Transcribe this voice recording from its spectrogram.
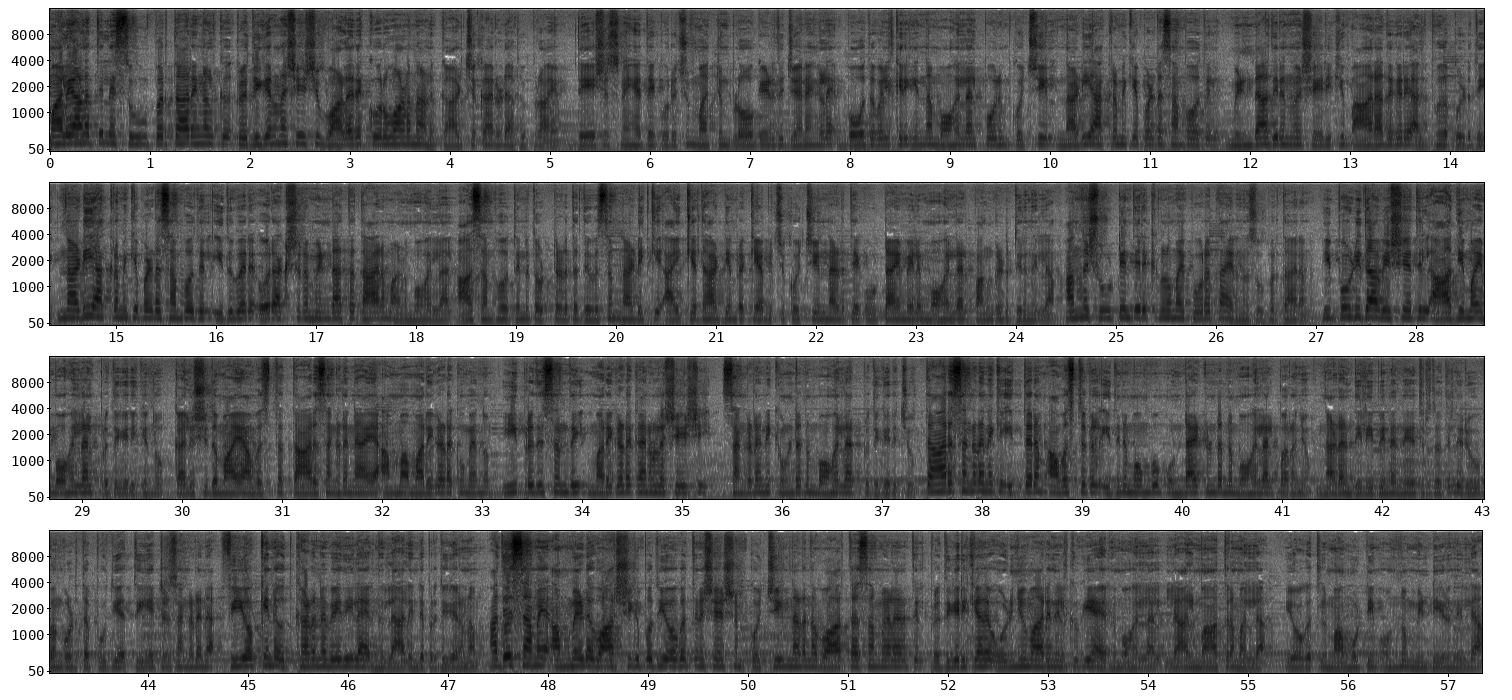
മലയാളത്തിലെ സൂപ്പർ താരങ്ങൾക്ക് പ്രതികരണശേഷി വളരെ കുറവാണെന്നാണ് കാഴ്ചക്കാരുടെ അഭിപ്രായം. ദേശസ്നേഹത്തെക്കുറിച്ചും മറ്റും ബ്ലോഗ് എഴുതി ജനങ്ങളെ ബോധവൽക്കരിക്കുന്ന മോഹൻലാൽ പോലും കൊച്ചിയിൽ നടി ആക്രമിക്കപ്പെട്ട സംഭവത്തിൽ മിണ്ടാതിരുന്നത് ശരിക്കും ആരാധകരെ അത്ഭുതപ്പെടുത്തി. നടി ആക്രമിക്കപ്പെട്ട സംഭവത്തിൽ ഇതുവരെ ഒരക്ഷരം മിണ്ടാത്ത താരമാണ് മോഹൻലാൽ. ആ സംഭവത്തിന്റെ തൊട്ടടുത്ത ദിവസം നടിക്ക് ഐക്യദാർഢ്യം പ്രഖ്യാപിച്ച് കൊച്ചിയിൽ നടത്തിയ കൂട്ടായ്മയിലും മോഹൻലാൽ പങ്കെടുത്തിരുന്നില്ല. അന്ന് ഷൂട്ടിംഗ് തിരക്കുകളുമായി പുറത്തായിരുന്നു സൂപ്പർ താരം. ഇപ്പോഴിതാ വിഷയത്തിൽ ആദ്യമായി മോഹൻലാൽ പ്രതികരിക്കുന്നു. കലുഷിതമായ അവസ്ഥ താരസംഘടനയായ അമ്മ മറികടക്കുമെന്നും ഈ പ്രതിസന്ധി മറികടക്കാനുള്ള ശേഷി സംഘടനയ്ക്കുണ്ടെന്നും മോഹൻലാൽ പ്രതികരിച്ചു. താരസംഘടനയ്ക്ക് ഇത്തരം അവസ്ഥകൾ ഇതിനു മുമ്പും ഉണ്ടായിട്ടുണ്ടെന്ന് മോഹൻലാൽ പറഞ്ഞു. നടൻ ദിലീപിന്റെ നേതൃത്വത്തിൽ രൂപം കൊടുത്ത പുതിയ തിയേറ്റർ സംഘടന ഫിയോക്കിന്റെ ഉദ്ഘാടന വേദിയിലായിരുന്നു ലാലിന്റെ പ്രതികരണം. അതേസമയം അമ്മയുടെ വാർഷിക പൊതുയോഗത്തിന് ശേഷം കൊച്ചിയിൽ നടന്ന വാർത്താ സമ്മേളനത്തിൽ പ്രതികരിക്കാതെ ഒഴിഞ്ഞുമാറി നിൽക്കുകയായിരുന്നു മോഹൻലാൽ. ലാൽ മാത്രമല്ല യോഗത്തിൽ മമ്മൂട്ടിയും ഒന്നും മിണ്ടിയിരുന്നില്ല.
